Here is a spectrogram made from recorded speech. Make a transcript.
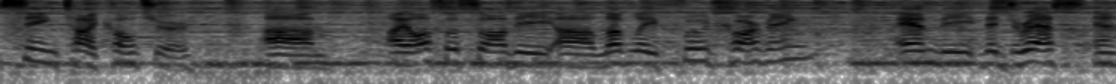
seeing Thai culture. Um, I also saw the uh, lovely food carving, and the, the dress and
